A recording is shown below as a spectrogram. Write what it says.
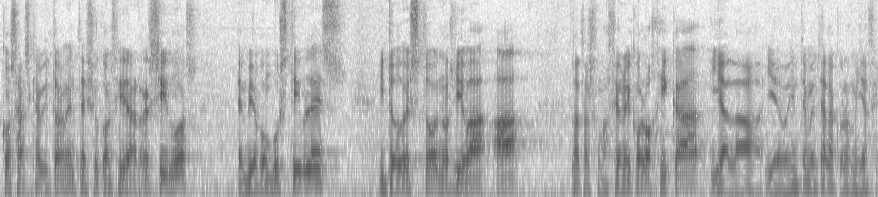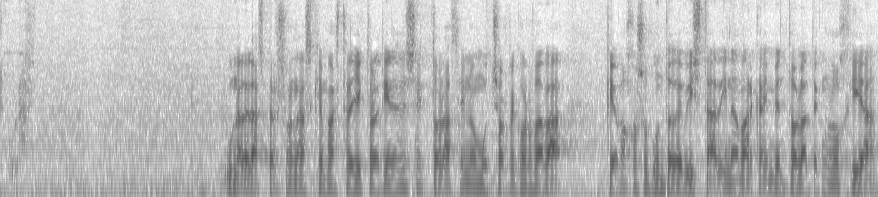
cosas que habitualmente se consideran residuos en biocombustibles y todo esto nos lleva a la transformación ecológica y, a la, y evidentemente a la economía circular. Una de las personas que más trayectoria tiene del sector hace no mucho recordaba que bajo su punto de vista Dinamarca inventó la tecnología,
